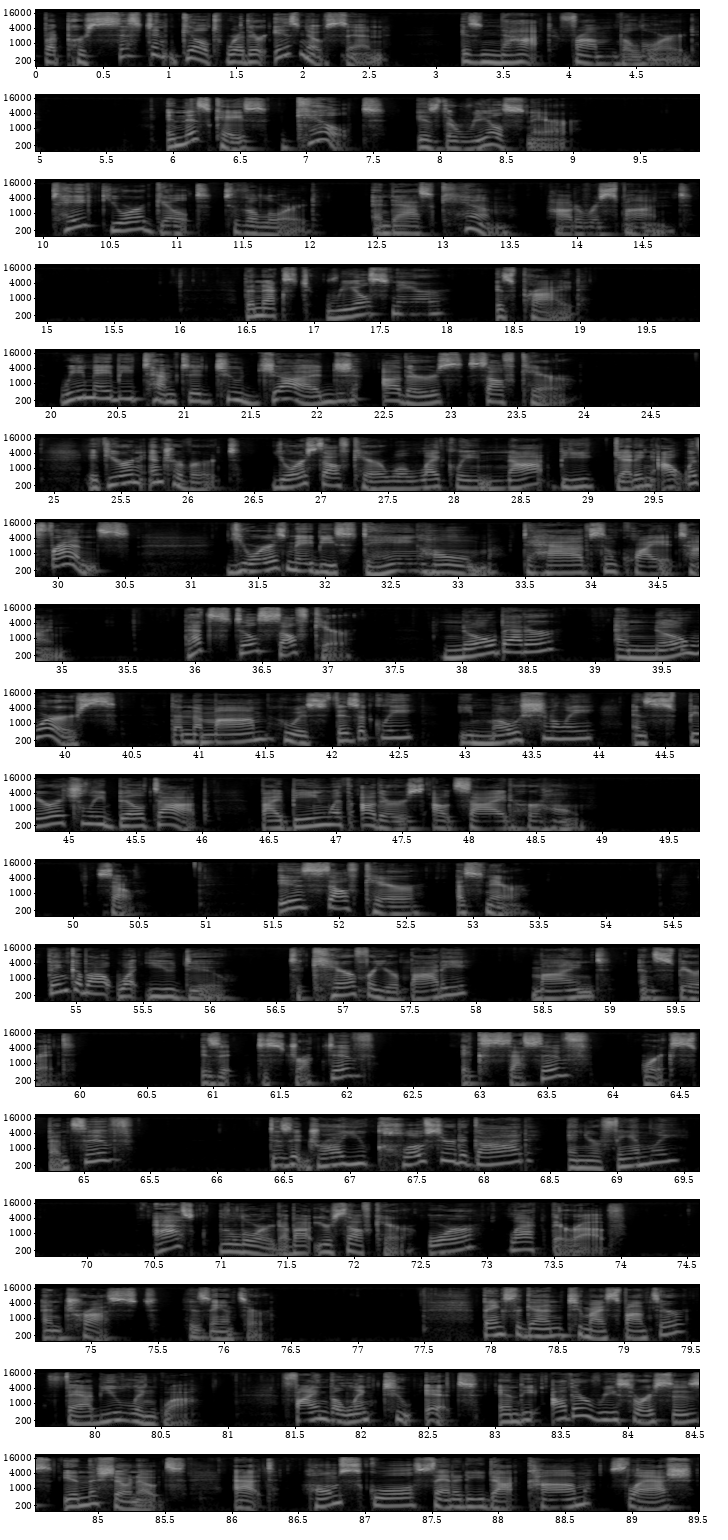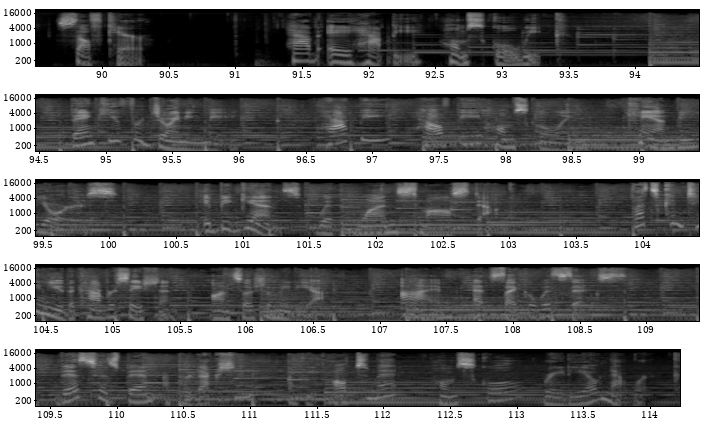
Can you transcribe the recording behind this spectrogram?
But persistent guilt where there is no sin is not from the Lord. In this case, guilt is the real snare. Take your guilt to the Lord and ask Him how to respond. The next real snare is pride. We may be tempted to judge others' self care. If you're an introvert, your self care will likely not be getting out with friends. Yours may be staying home to have some quiet time. That's still self care. No better and no worse than the mom who is physically, emotionally, and spiritually built up by being with others outside her home. So, is self care a snare? Think about what you do to care for your body, mind, and spirit. Is it destructive, excessive, or expensive? Does it draw you closer to God and your family? Ask the Lord about your self care or lack thereof and trust His answer. Thanks again to my sponsor, FabuLingua. Find the link to it and the other resources in the show notes at homeschoolsanity.com slash self-care. Have a happy homeschool week. Thank you for joining me. Happy, healthy homeschooling can be yours. It begins with one small step. Let's continue the conversation on social media. I'm at Psycho with Six. This has been a production of the Ultimate Homeschool Radio Network.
